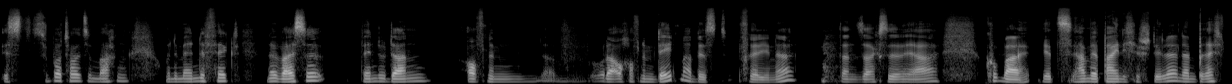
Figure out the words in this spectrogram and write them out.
ist super toll zu machen. Und im Endeffekt, ne, weißt du, wenn du dann auf einem äh, oder auch auf einem Date mal bist, Freddy, ne? Dann sagst du, ja, guck mal, jetzt haben wir peinliche Stille, dann brech,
